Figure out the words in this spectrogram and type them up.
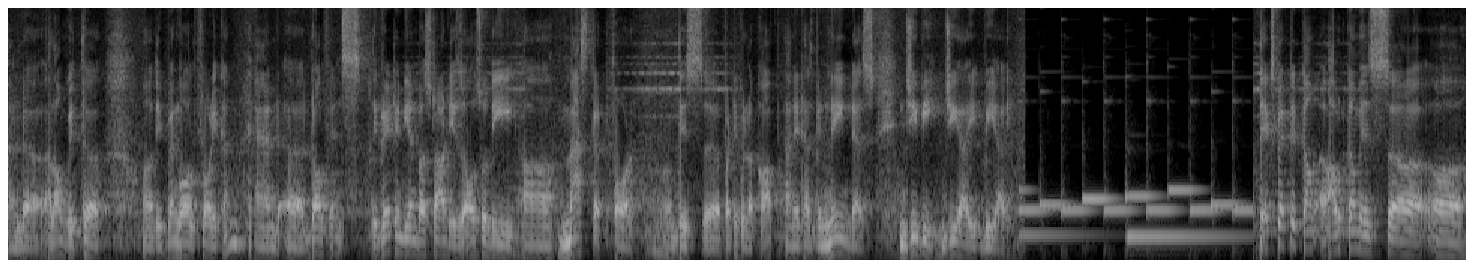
and uh, along with uh, uh, the Bengal florican and uh, dolphins. The Great Indian Bustard is also the mascot for this particular COP and it has been named as Gibi, G-I-B-I. The expected outcome is, uh, uh,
